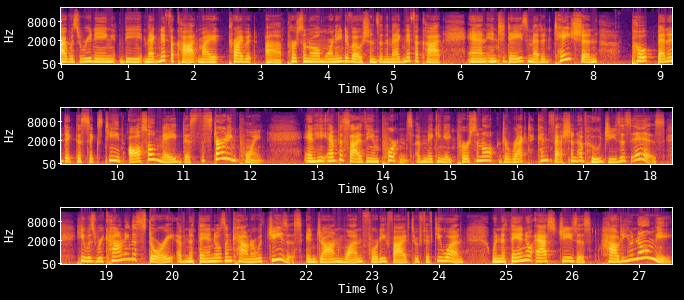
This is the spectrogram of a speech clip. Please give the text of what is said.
I was reading the Magnificat, my private uh, personal morning devotions in the Magnificat, and in today's meditation, Pope Benedict XVI also made this the starting point. And he emphasized the importance of making a personal, direct confession of who Jesus is. He was recounting the story of Nathanael's encounter with Jesus in John 1 45 through 51. When Nathanael asked Jesus, How do you know me?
